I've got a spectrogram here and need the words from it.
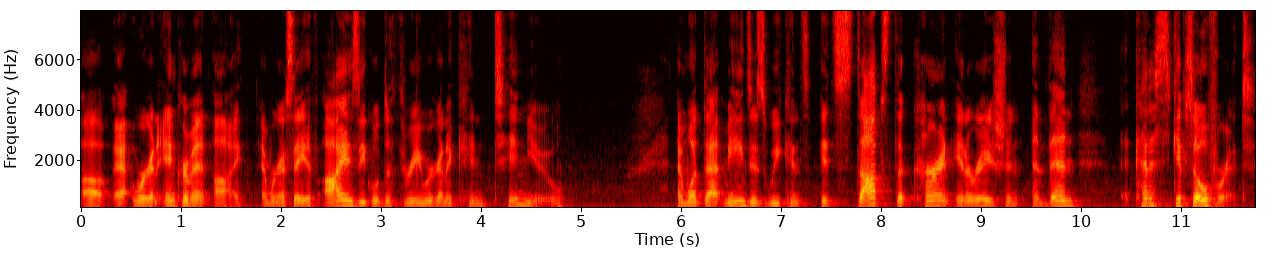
uh, we're going to increment i, and we're going to say if i is equal to 3, we're going to continue. And what that means is we can, it stops the current iteration and then kind of skips over it.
